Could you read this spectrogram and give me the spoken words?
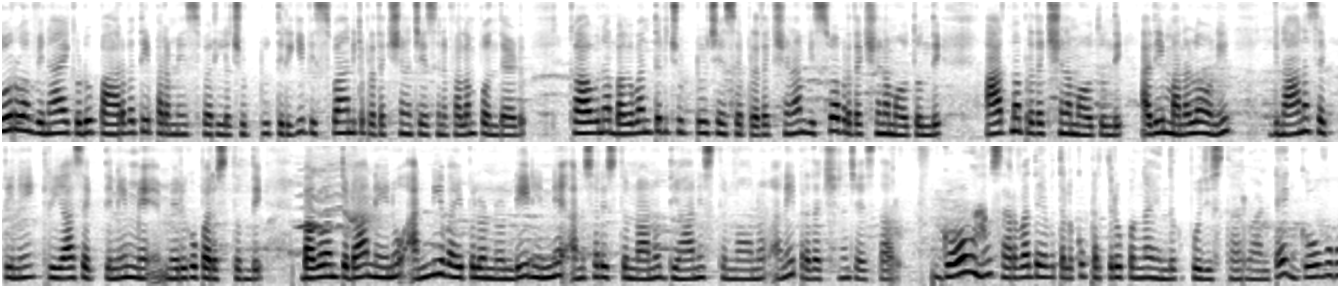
పూర్వం వినాయకుడు పార్వతీ పరమేశ్వరుల చుట్టూ తిరిగి విశ్వానికి ప్రదక్షిణ చేసిన ఫలం పొందాడు. కావున భగవంతుడి చుట్టూ చేసే ప్రదక్షిణ విశ్వ ప్రదక్షిణమవుతుంది. ఆత్మ ప్రదక్షిణం అవుతుంది అది మనలోని జ్ఞానశక్తిని క్రియాశక్తిని మె మెరుగుపరుస్తుంది. భగవంతుడా నేను అన్ని వైపుల నుండి నిన్నే అనుసరిస్తున్నాను ధ్యానిస్తున్నాను అని ప్రదక్షిణ చేస్తారు. గోవును సర్వదేవతలకు ప్రతిరూపంగా ఎందుకు పూజిస్తారు అంటే గోవు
